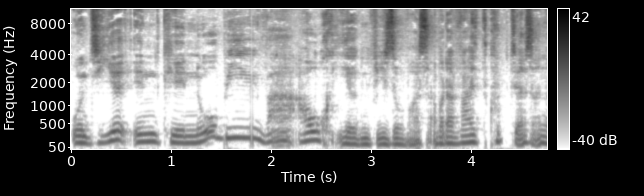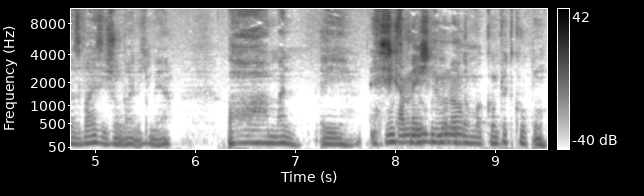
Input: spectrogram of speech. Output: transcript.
Und hier in Kenobi war auch irgendwie sowas. Aber da weiß, guckt ihr es an, das weiß ich schon gar nicht mehr. Boah, Mann, ey. Ich, ich kann mich nur noch, noch, mal komplett gucken.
